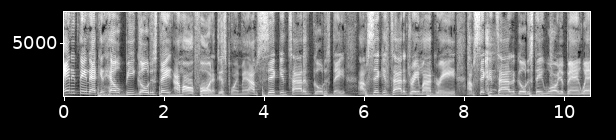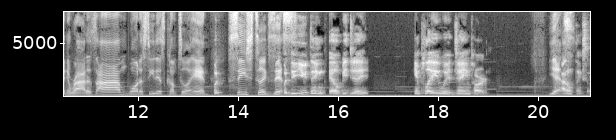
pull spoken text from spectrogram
anything that can help beat Golden State, I'm all for it at this point, man. I'm sick and tired of Golden State. I'm sick and tired of Draymond Green. I'm sick and tired of the Golden State Warrior bandwagon riders. I want to see this come to an end. But- Cease to exist. But do you think LBJ can play with James Harden? yes. I don't think so.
